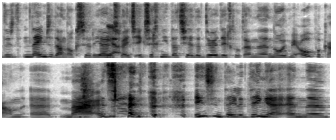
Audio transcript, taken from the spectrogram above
dus neem ze dan ook serieus, Ja. weet je. Ik zeg niet dat je de deur dicht doet en eh, nooit meer open kan. maar het zijn incidentele dingen. En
